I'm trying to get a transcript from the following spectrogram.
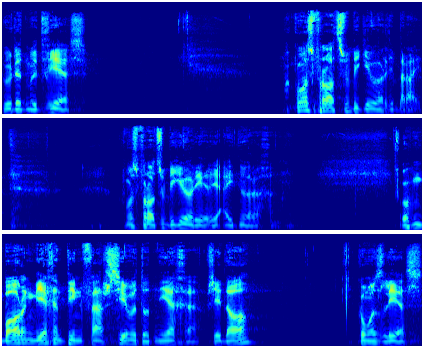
hoe dit moet wees. Maar kom ons praat so 'n bietjie oor die bruid. Kom ons praat so 'n bietjie oor hierdie uitnodiging. Openbaring 19 vers 7 tot 9. Is jy daar? Kom ons lees.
